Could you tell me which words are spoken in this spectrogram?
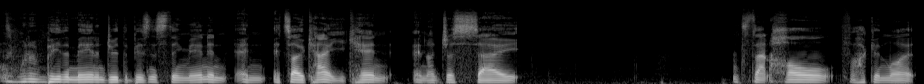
I want to be the man and do the business thing, man, and and it's okay. You can, and I just say, it's that whole fucking like,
